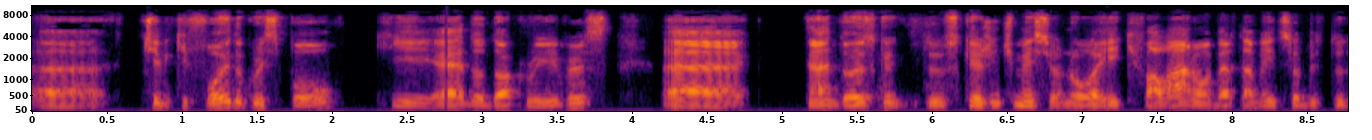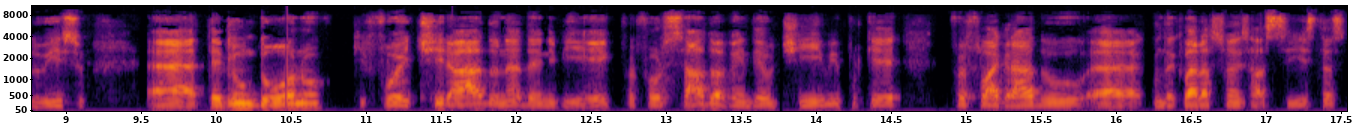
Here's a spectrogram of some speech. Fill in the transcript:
é, time que foi do Chris Paul, que é do Doc Rivers, é, né, dois dos que a gente mencionou aí, que falaram abertamente sobre tudo isso, é, teve um dono que foi tirado né, da NBA, que foi forçado a vender o time porque foi flagrado é, com declarações racistas.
